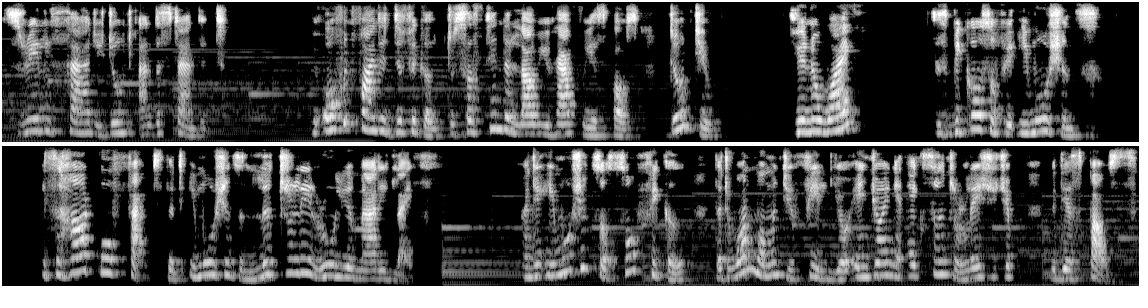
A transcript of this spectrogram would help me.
It's really sad you don't understand it. You often find it difficult to sustain the love you have for your spouse, don't you? Do you know why? It is because of your emotions. It's a hardcore fact that emotions literally rule your married life. And your emotions are so fickle that one moment you feel you're enjoying an excellent relationship with your spouse,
